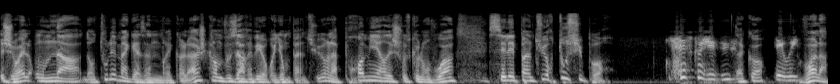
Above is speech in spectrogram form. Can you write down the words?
Joël, on a dans tous les magasins de bricolage, quand vous arrivez au rayon peinture, la première des choses que l'on voit, c'est les peintures tout support. C'est ce que j'ai vu. D'accord Et oui. Voilà.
